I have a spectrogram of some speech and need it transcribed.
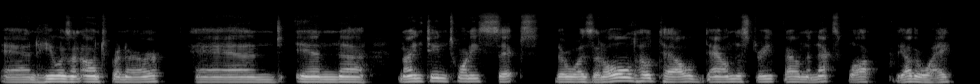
and he was an entrepreneur. And in uh, 1926, there was an old hotel down the street, down the next block, the other way,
